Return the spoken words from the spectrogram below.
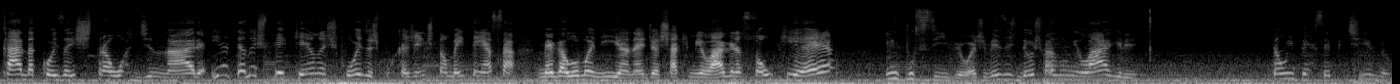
cada coisa extraordinária e até das pequenas coisas, porque a gente também tem essa megalomania, né, de achar que milagre é só o que é impossível. Às vezes Deus faz um milagre tão imperceptível,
